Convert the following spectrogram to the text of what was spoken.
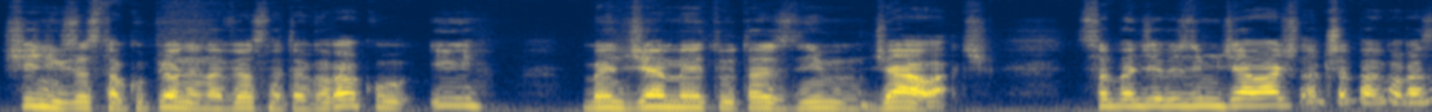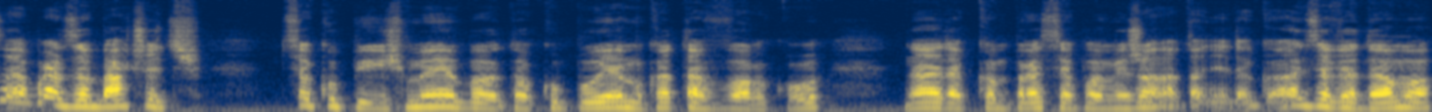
Silnik został kupiony na wiosnę tego roku i będziemy tutaj z nim działać. Co będziemy z nim działać? No trzeba go rozebrać, zobaczyć co kupiliśmy, bo to kupujemy kota w worku. Nawet jak kompresja pomierzona, to nie do końca wiadomo,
